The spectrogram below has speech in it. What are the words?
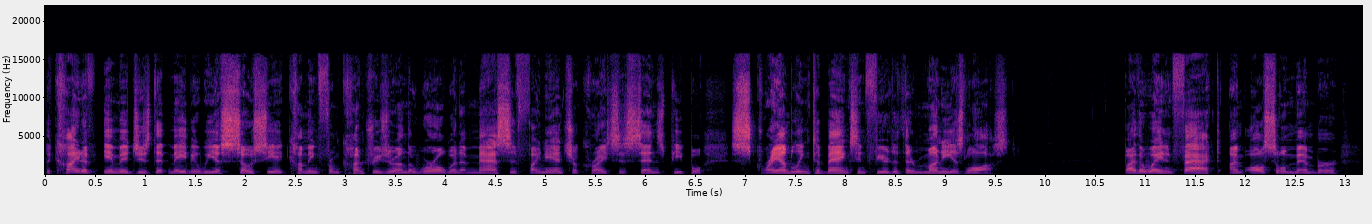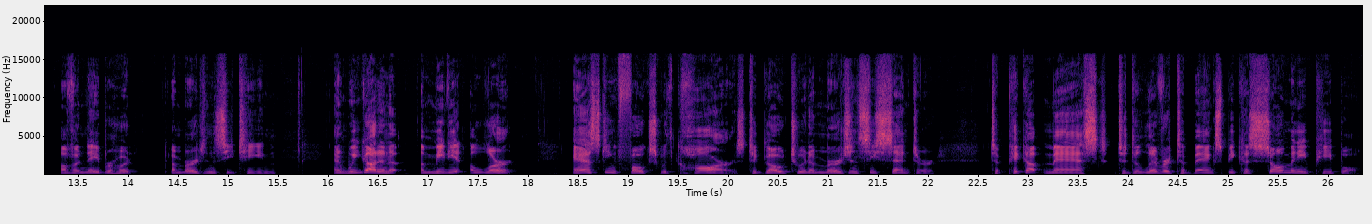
the kind of images that maybe we associate coming from countries around the world when a massive financial crisis sends people scrambling to banks in fear that their money is lost. By the way, in fact, I'm also a member of a neighborhood emergency team, and we got an uh, immediate alert asking folks with cars to go to an emergency center to pick up masks to deliver to banks because so many people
